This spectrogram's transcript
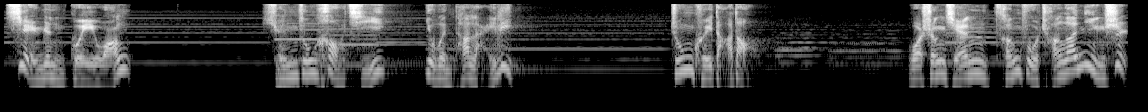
现任鬼王。玄宗好奇，又问他来历。钟馗答道：“我生前曾赴长安应试，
